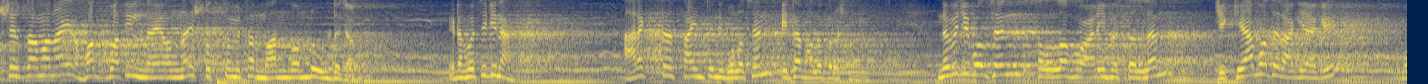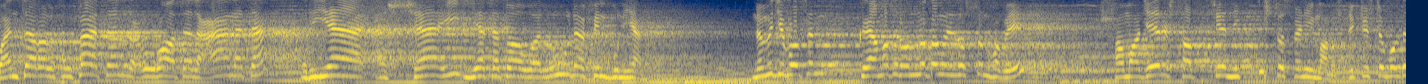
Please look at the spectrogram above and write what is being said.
শেষ জামানায় হক বাতিল, ন্যায় অন্যায়, সত্য মিথ্যার মানদণ্ড উল্টে যাবে। এটা হয়েছে কি না? আরেকটা সাইন তিনি বলেছেন, এটা ভালো করে শুনুন। নবীজি বলছেন সাল্লাহ আলী হাসাল্লাম যে কেয়ামতের আগে আগে وانترى الحفاة العراة العالة رياء الشاء يتطاولون في البنيان নবীজি বলছেন কেয়ামতের অন্যতম নিদর্শন হবে সমাজের সবচেয়ে নিকৃষ্ট শ্রেণীর মানুষ নিকৃষ্ট বলতে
